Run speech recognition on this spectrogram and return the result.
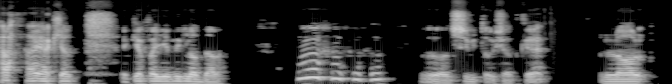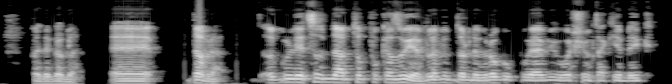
a jak, ja, jak ja fajnie wyglądam. Wyłączy mi tą siatkę. Lol. Fajne gogla. E, dobra. Ogólnie co nam to pokazuje? W lewym dolnym rogu pojawiło się takie byk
